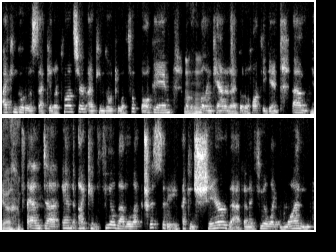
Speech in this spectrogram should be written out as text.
I can go to a secular concert. I can go to a football game. Mhm. Well, in Canada, I go to a hockey game, um, Yeah. and uh, and I can feel that electricity. I can share that, and I feel like one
